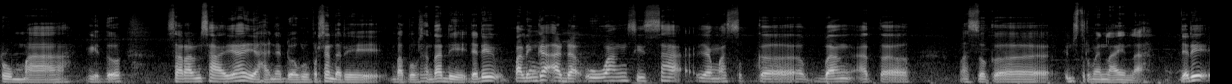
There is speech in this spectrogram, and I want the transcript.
rumah gitu, saran saya ya hanya 20% dari 40% tadi. Jadi paling nggak ada uang sisa yang masuk ke bank atau masuk ke instrumen lain lah. Jadi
